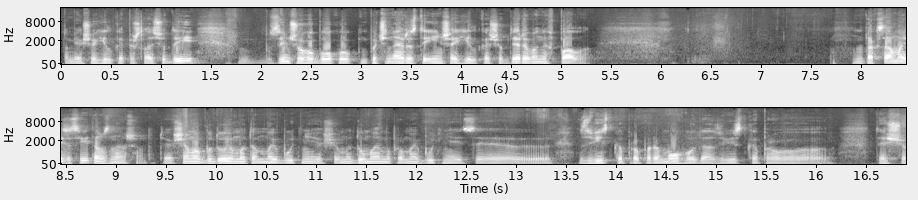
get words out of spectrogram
Там, якщо гілка пішла сюди, з іншого боку починає рости інша гілка, щоб дерево не впало. Ну, так само і зі світом з нашим. Тобто, якщо ми будуємо там майбутнє, якщо ми думаємо про майбутнє, і це е, звістка про перемогу, да, звістка про те, що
